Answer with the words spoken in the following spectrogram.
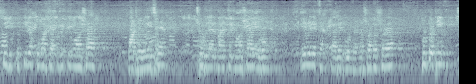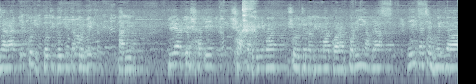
শ্রীযুক্ত তিলক কুমার চক্রবর্তী মহাশয় মাঠে রয়েছেন ছবিলাল মাইতি মহাশয় এবং এমএলএ ফ্যান ক্লাবের অন্যান্য সদস্যরা, দুটো টিম যারা এখনই প্রতিদ্বন্দ্বিতা করবে, তাদের প্লেয়ারদের সাথে সাক্ষাৎ বিনিময়, সৌজন্য বিনিময় করার পরেই আমরা এই ম্যাচে হয়ে যাওয়া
